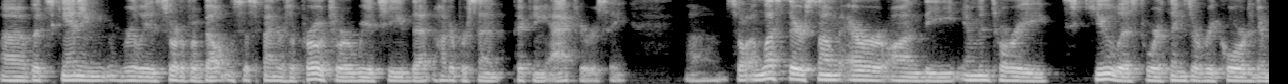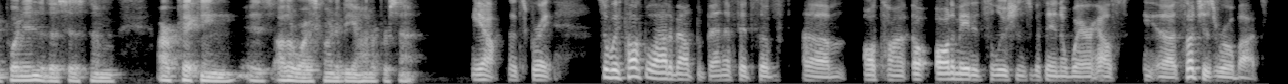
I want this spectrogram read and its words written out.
Uh, but scanning really is sort of a belt and suspenders approach where we achieve that 100% picking accuracy. Um, so unless there's some error on the inventory SKU list where things are recorded and put into the system, our picking is otherwise going to be 100%. Yeah, that's great. So we've talked a lot about the benefits of um, auto- automated solutions within a warehouse, uh, such as robots.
